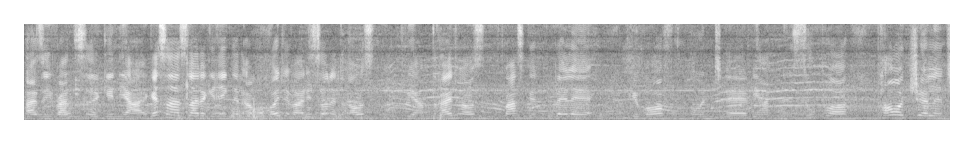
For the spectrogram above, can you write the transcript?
Also ich fand es äh, genial. Gestern hat es leider geregnet, aber heute war die Sonne draußen und wir haben 3000 Basketbälle geworfen und äh, wir hatten eine super Power Challenge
